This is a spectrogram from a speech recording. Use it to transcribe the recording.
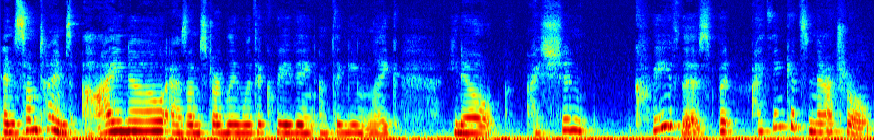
And sometimes I know as I'm struggling with a craving, I'm thinking, like, you know, I shouldn't crave this, but I think it's natural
